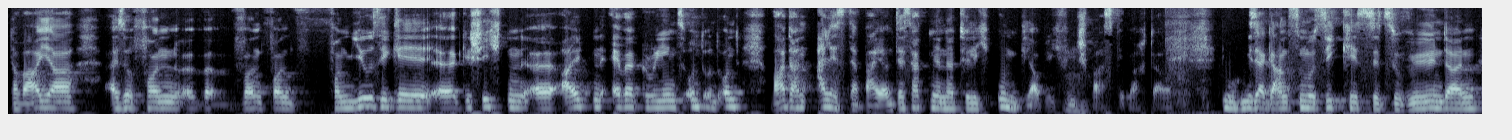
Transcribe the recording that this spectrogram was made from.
da war ja also von, äh, von, von von Musical-Geschichten, äh, alten Evergreens und, und, und, war dann alles dabei. Und das hat mir natürlich unglaublich viel mhm. Spaß gemacht, auch in dieser ganzen Musikkiste zu wühlen dann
